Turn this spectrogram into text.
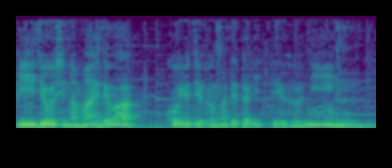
うん B 上司の前ではこういう自分が出たりっていう風うに、ん。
